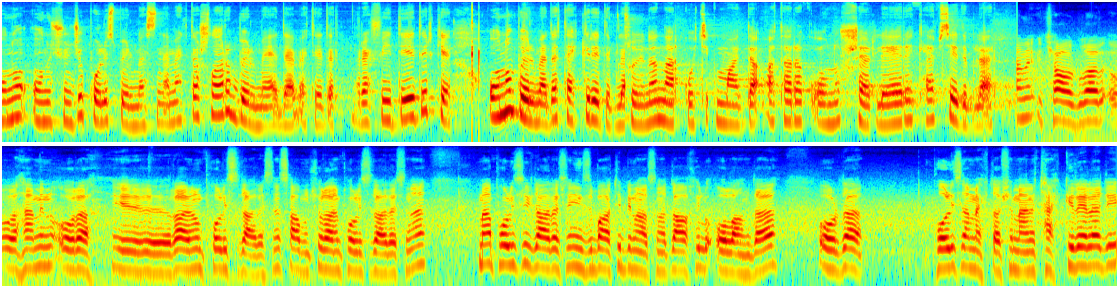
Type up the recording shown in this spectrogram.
onu 13-cü polis bölməsinin əməkdaşları bölməyə dəvət edir. Rəfi edir ki, onu bölmədə təhqir ediblər. Suyuna narkotik maddə ataraq onu şərləyərək həbs ediblər. Məni çağırdılar o, həmin ora e, rayon polis idarəsinə, Sabunçu rayon polis idarəsinə. Mən polis idarəsinin inzibati binasına daxil olanda orada polis əməkdaşı məni təhqir elədi.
